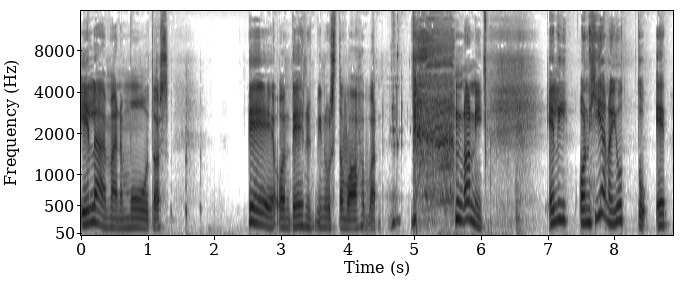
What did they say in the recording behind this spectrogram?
elämänmuutos T on tehnyt minusta vahvan. no niin. Eli on hieno juttu, että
